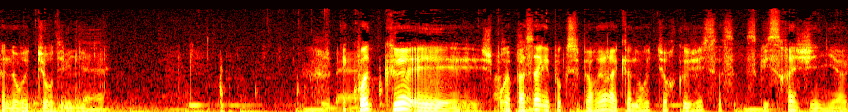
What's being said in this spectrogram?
La nourriture diminue. Ok. Et quoique, et je pourrais passer à l'époque supérieure avec la nourriture que j'ai, ça, ce qui serait génial.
